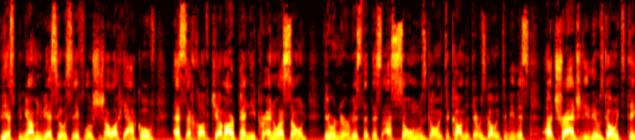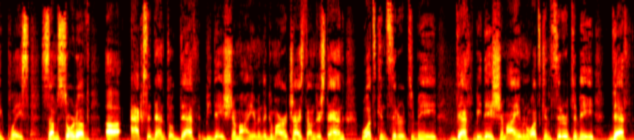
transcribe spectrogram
V'yes Yosef lo shalach Yaakov esechav ki amar pen yikrenu ason. They were nervous that this ason was going to come, that there was going to be this uh, tragedy that was going to take place, some sort of uh, accidental death bidei shemayim, and the Gemara tries to understand what's considered to be death bidei shemayim and what's considered to be death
